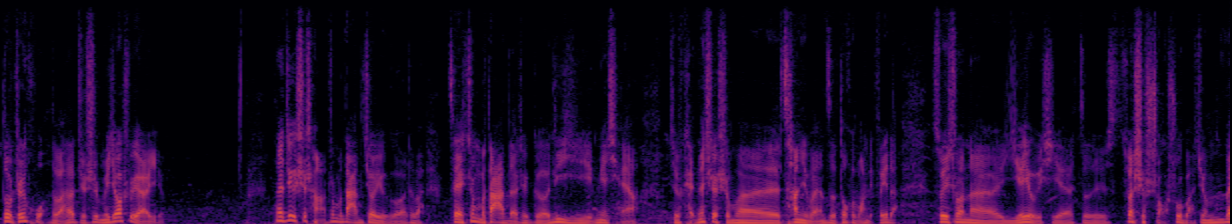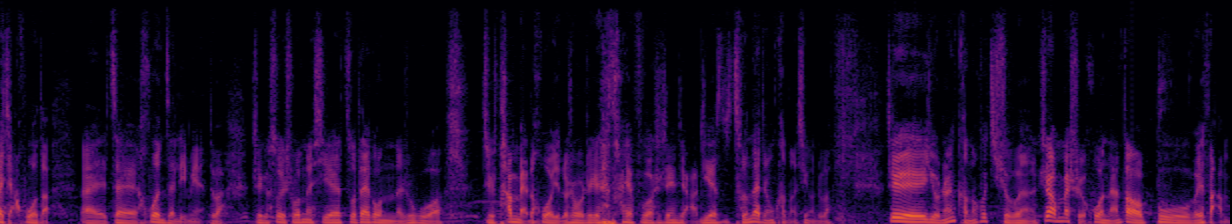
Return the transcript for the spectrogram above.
都是真货，对吧？它只是没交税而已。但这个市场这么大的交易额，对吧？在这么大的这个利益面前啊，就肯定是什么苍蝇蚊子都会往里飞的。所以说呢，也有一些就算是少数吧，就卖假货的，哎，在混在里面，对吧？这个所以说那些做代购的呢，如果就是他买的货，有的时候这个他也不知道是真假，也存在这种可能性，对吧？这有人可能会继续问：这样卖水货难道不违法吗？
